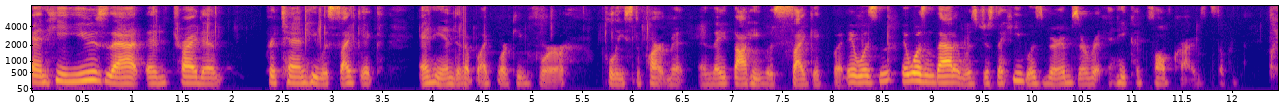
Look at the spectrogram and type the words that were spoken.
and he used that and tried to pretend he was psychic and he ended up like working for police department and they thought he was psychic but it wasn't it wasn't that it was just that he was very observant and he could solve crimes and stuff like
